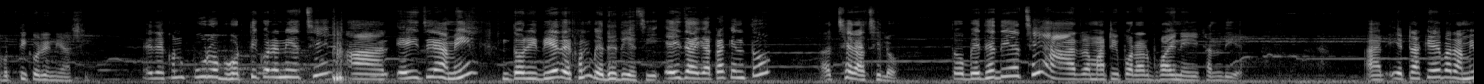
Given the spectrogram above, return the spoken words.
ভর্তি করে নিয়ে আসি। এই দেখুন, পুরো ভর্তি করে নিয়েছি, আর এই যে আমি দড়ি দিয়ে দেখুন বেঁধে দিয়েছি। এই জায়গাটা কিন্তু ছেঁড়া ছিল। তো বেঁধে দিয়েছি, আর মাটি পড়ার ভয় নেই এখান দিয়ে। আর এটাকে এবার আমি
